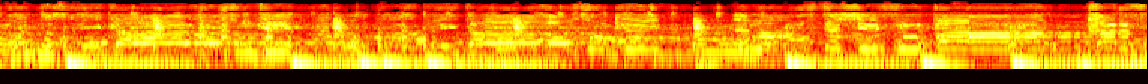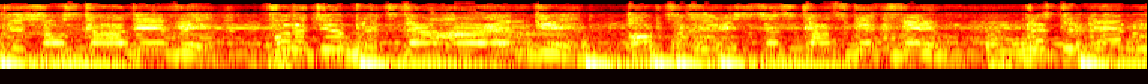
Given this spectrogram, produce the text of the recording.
Räum das Regal aus und geht und das Pedal aus und liegt immer auf der schiefen Bahn. Gerade frisch aus KDW, vor der Tür blitzt der AMG. Hauptsache ist es ganz bequem. Beste Leben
